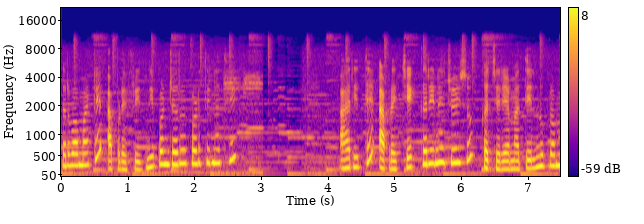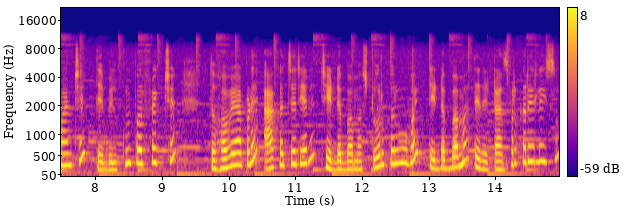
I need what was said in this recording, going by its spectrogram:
કરવા માટે આપણે ફ્રીજની પણ જરૂર પડતી નથી. આ રીતે આપણે ચેક કરીને જોઈશું કચરિયામાં તેલનું પ્રમાણ છે તે બિલકુલ પરફેક્ટ છે. તો હવે આપણે આ કચરિયાને જે ડબ્બામાં સ્ટોર કરવું હોય તે ડબ્બામાં તેને ટ્રાન્સફર કરી લઈશું.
